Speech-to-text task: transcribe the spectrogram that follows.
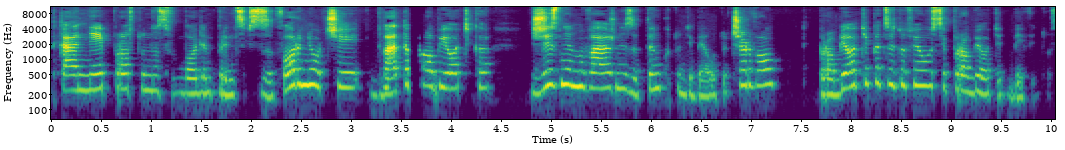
така, не е просто на свободен принцип с затворени очи, двата пробиотика, жизненно важни за тънкото дебелото черво, пробиотика цитофилус и пробиотик бифитус.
